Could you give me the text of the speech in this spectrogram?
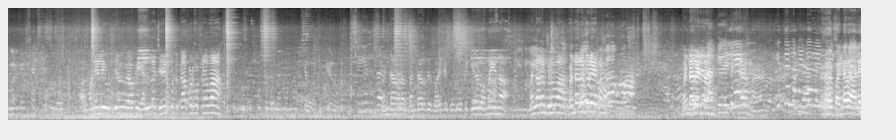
ಅವ್ರ ಮನೆಯಲ್ಲಿ ಉದ್ಯೋಗ ವ್ಯಾಪಾರ ಎಲ್ಲ ಜಯ ಕೊಟ್ಟು ಕಾಪಾಡ್ಬೇಕಣವ ಭಂಡಾರ ಭಂಡಾರದ ಭಾಷೆ ಕೊಡು ಅಂತ ಕೇಳು ಅಮ್ಮಯ್ಯನ. ಭಂಡಾರ ಕೊಡುವ ಭಂಡಾರ ಕೊಡಿ. ಭಂಡಾರ ಇಲ್ಲ. ಬಂಡಾರ ಆಲೆ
